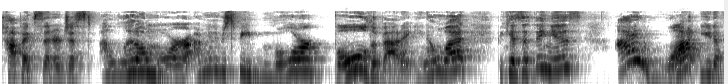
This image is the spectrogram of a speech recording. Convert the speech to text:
topics that are just a little more, I'm going to just be more bold about it. You know what? Because the thing is, I want you to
